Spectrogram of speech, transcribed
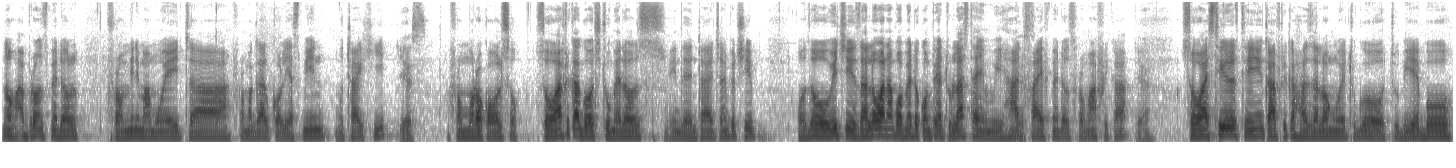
no, a bronze medal from minimum weight uh, from a girl called Yasmine Moutaqui Yes. from Morocco also. So Africa got two medals in the entire championship, although which is a lower number of medals compared to last time we had Yes. five medals from Africa. Yeah. So I still think Africa has a long way to go to be able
